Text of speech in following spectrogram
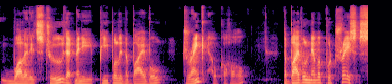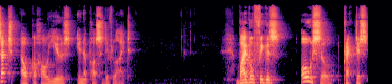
while it is true that many people in the Bible drank alcohol, the Bible never portrays such alcohol use in a positive light. Bible figures also practice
